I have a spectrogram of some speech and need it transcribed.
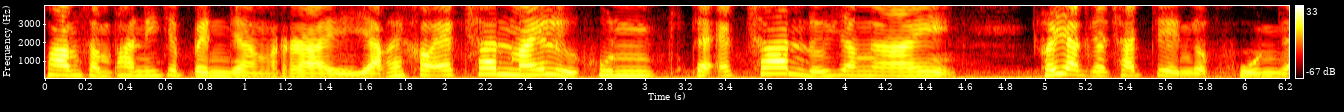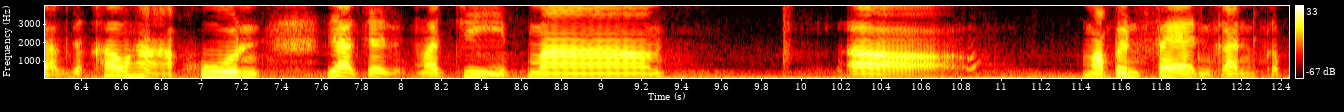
ความสัมพันธ์นี้จะเป็นอย่างไร อยากให้เขาแอคชั่นไหมหรือคุณจะแอคชั่นหรือยังไงเขาอยากจะชัดเจนกับคุณ อยากจะเข้าหาคุณ อยากจะมาจีบมาเอ่อมาเป็นแฟนกันกับ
